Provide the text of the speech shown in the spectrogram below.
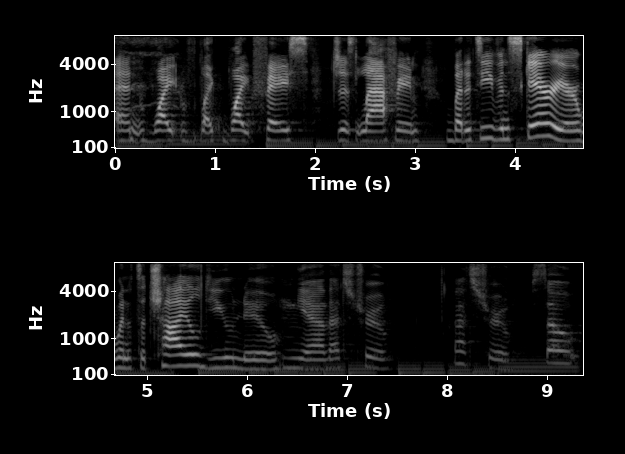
and white like white face just laughing but it's even scarier when it's a child you knew Yeah, that's true. That's true. So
